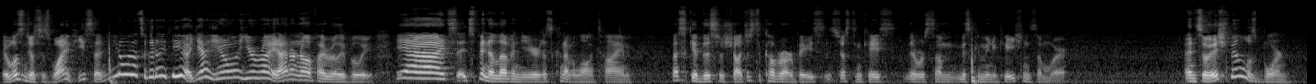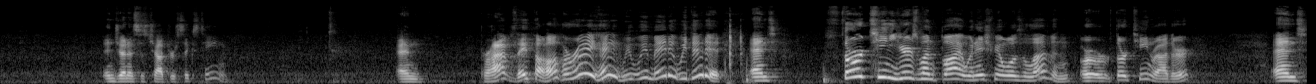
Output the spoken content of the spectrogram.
it wasn't just his wife. He said, "You know what? That's a good idea. Yeah, you know what? You're right. I don't know if I really believe. Yeah, it's it's been 11 years. That's kind of a long time. Let's give this a shot just to cover our bases, just in case there was some miscommunication somewhere." And so Ishmael was born in Genesis chapter 16. And Perhaps they thought, oh, hooray, hey, we, we made it, we did it. And 13 years went by when Ishmael was 11, or 13 rather. And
